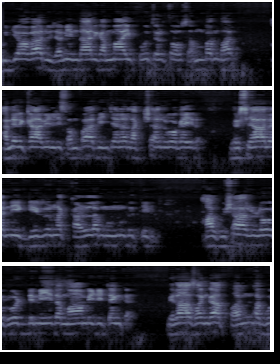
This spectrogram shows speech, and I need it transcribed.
ఉద్యోగాలు జమీందారికి అమ్మాయి కూతురుతో సంబంధం అమెరికా వెళ్ళి సంపాదించిన లక్షలు వగైర దృశ్యాలని గిర్రున కళ్ళ ముందు తిరిగి ఆ హుషారులో రోడ్డు మీద మామిడి టెంక విలాసంగా తన్నబు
